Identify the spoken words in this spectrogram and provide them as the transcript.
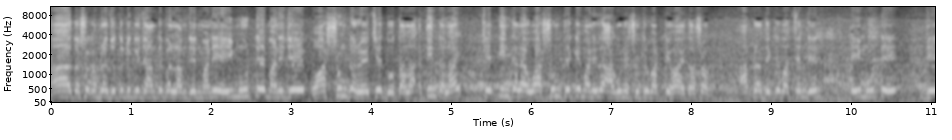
আহ, দর্শক আমরা যতটুকু জানতে পারলাম যে মানে এই মুহূর্তে মানে যে ওয়াশরুমটা রয়েছে দোতলা তিনতলায় সেই তিনতলায় ওয়াশরুম থেকে মানে আগুনের সূত্রপাতটি হয়। দর্শক আপনারা দেখতে পাচ্ছেন যে এই মুহূর্তে যে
